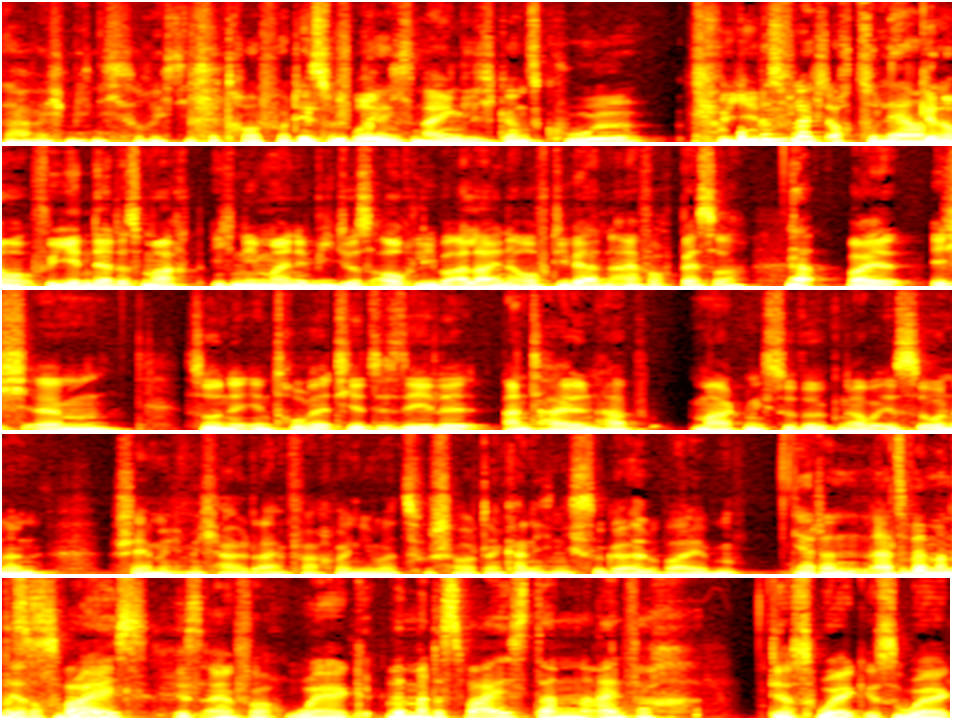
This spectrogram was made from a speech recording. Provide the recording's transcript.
da habe ich mich nicht so richtig getraut, vor dir Ist zu übrigens sprechen. eigentlich ganz cool. Für um jeden, das vielleicht auch zu lernen. Genau, für jeden, der das macht. Ich nehme meine Videos auch lieber alleine auf, die werden einfach besser. Ja. Weil ich ähm, so eine introvertierte Seele anteilen habe. Mag nicht so wirken, aber ist so. Und dann schäme ich mich halt einfach, wenn jemand zuschaut. Dann kann ich nicht so geil viben. Ja, dann, also wenn man das Der auch Swag weiß, ist einfach wack. wenn man das weiß, dann einfach Der Swag ist wack.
